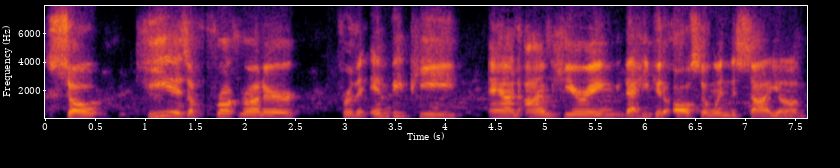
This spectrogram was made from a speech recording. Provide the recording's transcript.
So he is a front runner for the MVP, and I'm hearing that he could also win the Cy Young.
